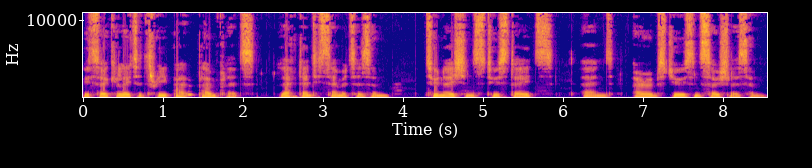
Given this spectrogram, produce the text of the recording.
We circulated three pamphlets, Left Anti-Semitism, Two Nations, Two States, and Arabs, Jews and Socialism.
